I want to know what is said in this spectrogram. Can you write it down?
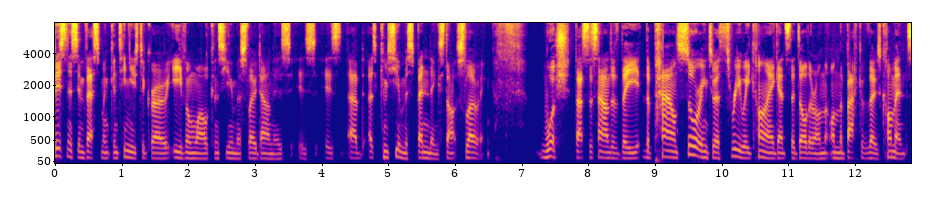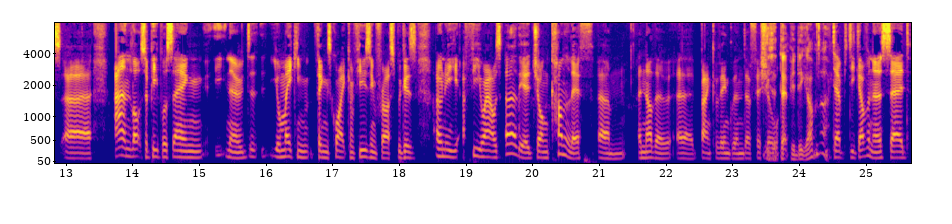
business investment continues to grow even while consumer slowdown is is is uh, as consumer spending starts slowing. Whoosh, that's the sound of the the pound soaring to a three week high against the dollar on on the back of those comments, uh, and lots of people saying, you know, you're making things quite confusing for us because only a few hours earlier, Jon Cunliffe, um, another uh, Bank of England official, deputy governor, deputy governor, said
